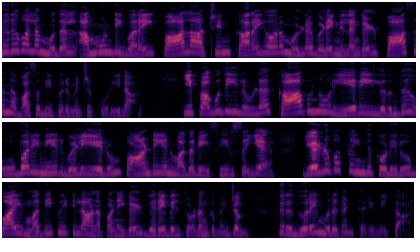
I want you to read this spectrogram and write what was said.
திருவலம் முதல் அம்முண்டி வரை பாலாற்றின் கரையோரம் உள்ள விளைநிலங்கள் பாசன வசதி பெறும் என்று கூறினார். இப்பகுதியில் உள்ள காவனூர் ஏரியிலிருந்து உபரி நீர் வெளியேறும் பாண்டியன் மதகை சீர் செய்ய எழுபத்தைந்து கோடி ரூபாய் மதிப்பீட்டிலான பணிகள் விரைவில் தொடங்கும் என்றும் திரு. துரைமுருகன் தெரிவித்தார்.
